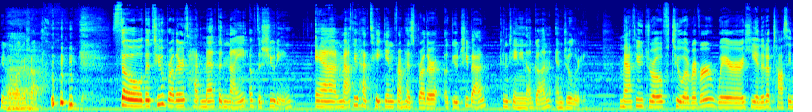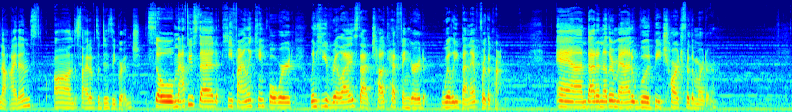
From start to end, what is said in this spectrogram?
You're no longer shocked. so the two brothers had met the night of the shooting, and Matthew had taken from his brother a Gucci bag containing a gun and jewelry. Matthew drove to a river where he ended up tossing the items on the side of the Dizzy Bridge. So Matthew said he finally came forward when he realized that Chuck had fingered Willie Bennett for the crime and that another man would be charged for the murder.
